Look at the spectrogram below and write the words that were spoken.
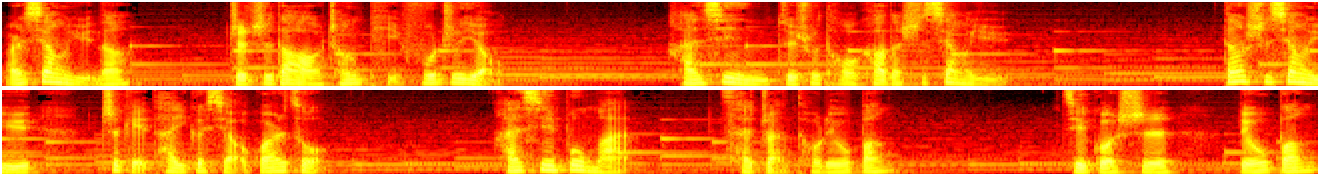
而项羽呢，只知道成匹夫之勇。韩信最初投靠的是项羽，当时项羽只给他一个小官做，韩信不满，才转投刘邦，结果是刘邦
